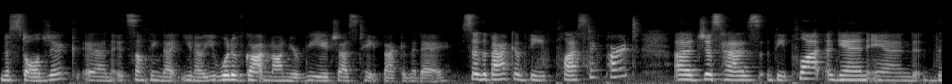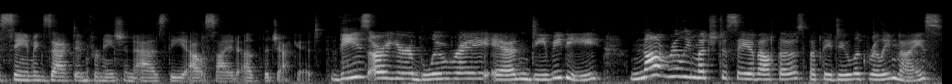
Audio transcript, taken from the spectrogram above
nostalgic and it's something that, you know, you would have gotten on your VHS tape back in the day. So the back of the plastic part uh, just has the plot again and the same exact information as the outside of the jacket. These are your Blu-ray and DVD. Not really much to say about those, but they do look really nice.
